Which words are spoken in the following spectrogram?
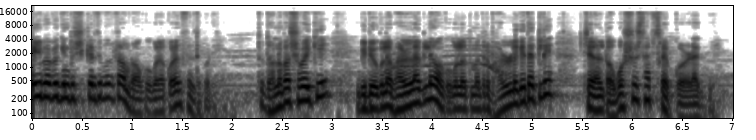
এইভাবে কিন্তু শিক্ষার্থী বলতে আমরা অঙ্কগুলো করে ফেলতে পারি। তো ধন্যবাদ সবাইকে। ভিডিওগুলো ভালো লাগলে, অঙ্কগুলো তোমাদের ভালো লেগে থাকলে চ্যানেলটা অবশ্যই সাবস্ক্রাইব করে রাখবে।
